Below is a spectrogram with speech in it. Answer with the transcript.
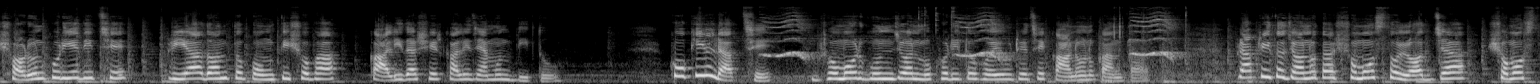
স্মরণ করিয়ে দিচ্ছে প্রিয়াদন্ত পঙ্ক্তিশোভা কালিদাসের কালে যেমন দিত। কোকিল ডাকছে। ভ্রমর গুঞ্জন মুখরিত হয়ে উঠেছে কানন কান্তা প্রাকৃত জনতার সমস্ত লজ্জা, সমস্ত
